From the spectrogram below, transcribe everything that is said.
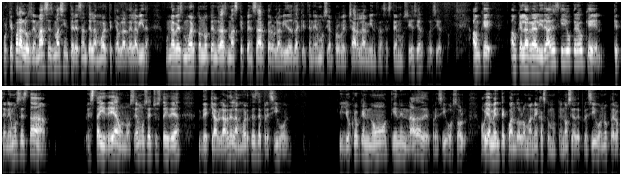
¿por qué para los demás es más interesante la muerte que hablar de la vida? Una vez muerto no tendrás más que pensar, pero la vida es la que tenemos y aprovecharla mientras estemos. Sí, es cierto, es cierto. Aunque aunque la realidad es que yo creo que, que tenemos esta, esta idea o nos hemos hecho esta idea de que hablar de la muerte es depresivo. ¿eh? Y yo creo que no tiene nada de depresivo. Solo, obviamente cuando lo manejas como que no sea depresivo, ¿no? Pero,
